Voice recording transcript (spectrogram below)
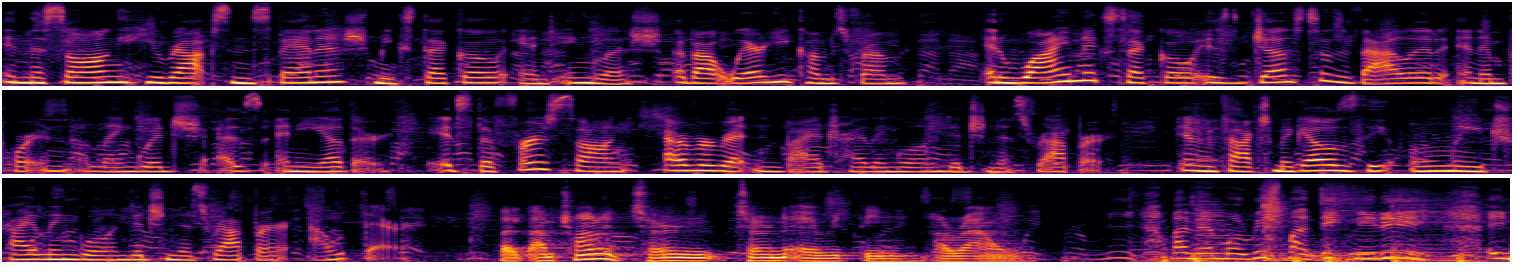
In the song, he raps in Spanish, Mixteco, and English about where he comes from and why Mixteco is just as valid and important a language as any other. It's the first song ever written by a trilingual indigenous rapper. In fact, Miguel is the only trilingual indigenous rapper out there. Like I'm trying to turn turn everything around My memories, my dignity. In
